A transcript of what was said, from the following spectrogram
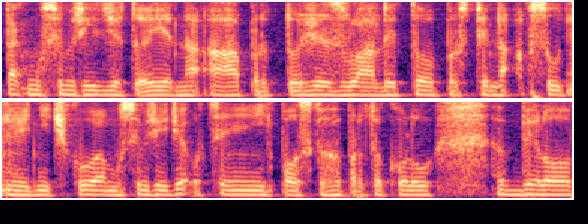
tak musím říct, že to je jedna A, protože zvládli to prostě na absolutní hmm. jedničku a musím říct, že ocenění polského protokolu bylo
